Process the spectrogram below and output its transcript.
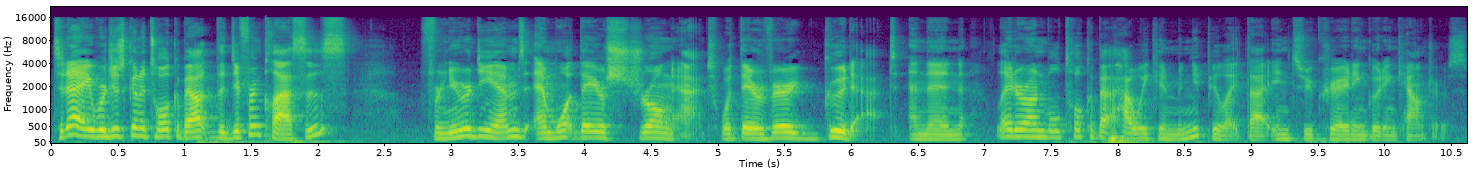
today we're just going to talk about the different classes for newer DMs and what they are strong at, what they're very good at, and then later on we'll talk about how we can manipulate that into creating good encounters.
